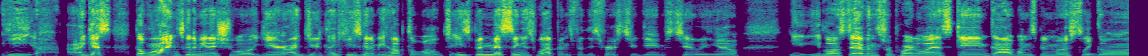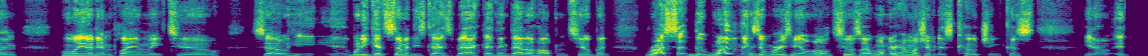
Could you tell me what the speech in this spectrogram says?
he i guess the line's going to be an issue all year i do think he's going to be helped a little too. he's been missing his weapons for these first two games too you know he, he lost evans for part of the last game godwin's been mostly gone julio didn't play in week two so he eh, when he gets some of these guys back i think that'll help him too but russ the, one of the things that worries me a little too is i wonder how much of it is coaching because you know it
